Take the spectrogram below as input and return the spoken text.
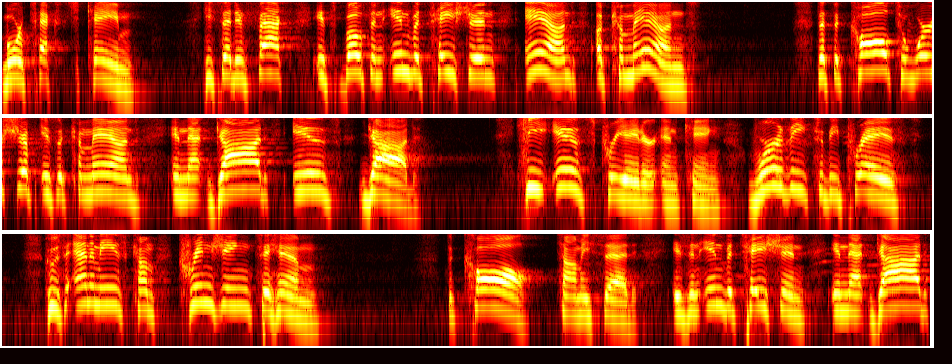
more text came. He said, in fact, it's both an invitation and a command. That the call to worship is a command in that God is God. He is creator and king, worthy to be praised, whose enemies come cringing to him. The call, Tommy said, is an invitation in that God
